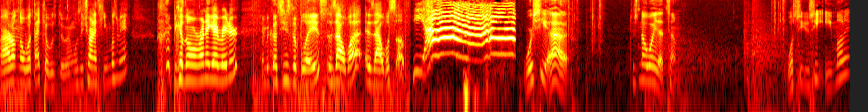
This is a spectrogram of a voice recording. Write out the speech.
I don't know what that kid was doing. Was he trying to team with me? because I'm a renegade raider? And because he's the blaze? Is that what? Is that what's up? Yeah! Where's he at? There's no way that's him. What's he? Is he emoting?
